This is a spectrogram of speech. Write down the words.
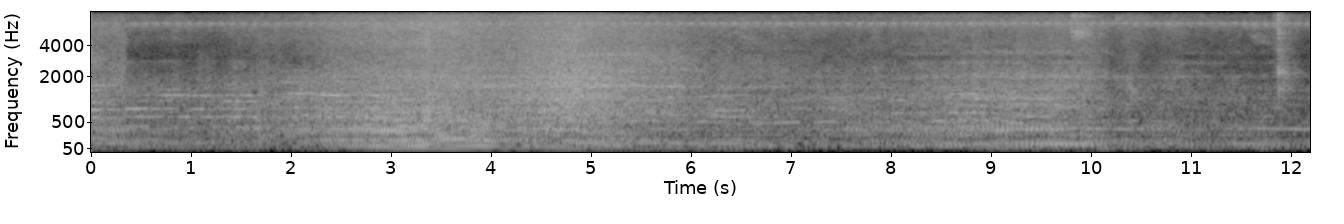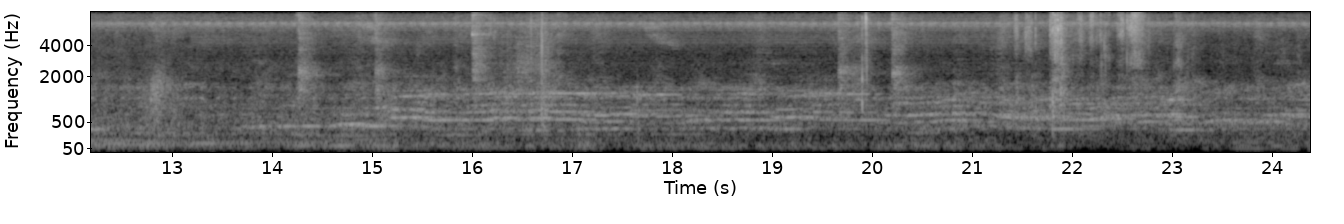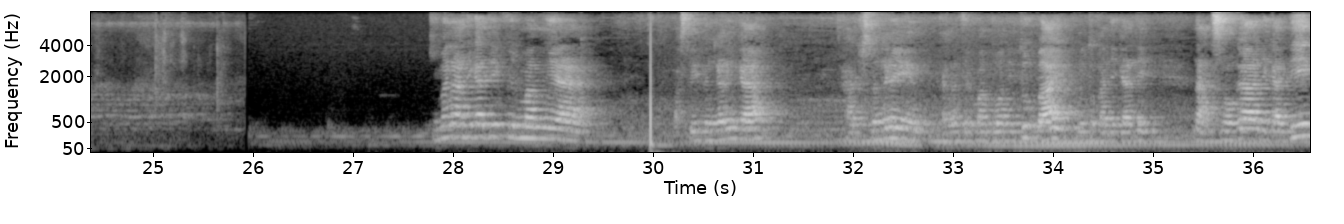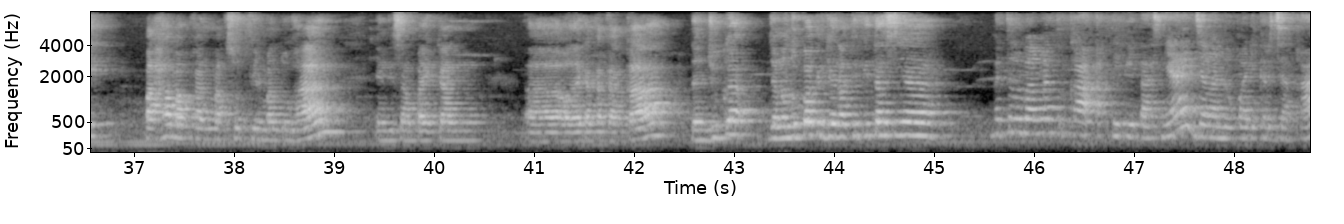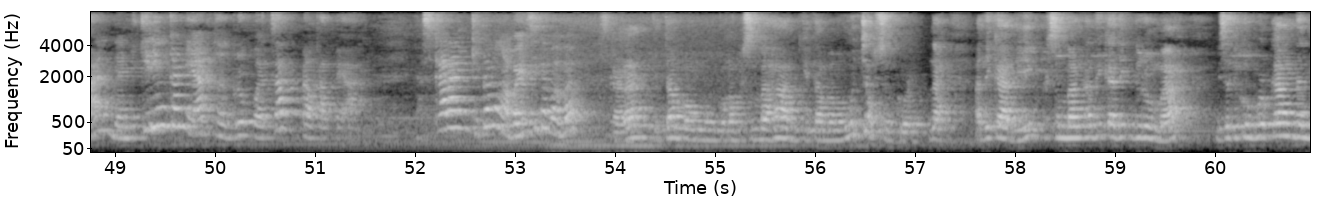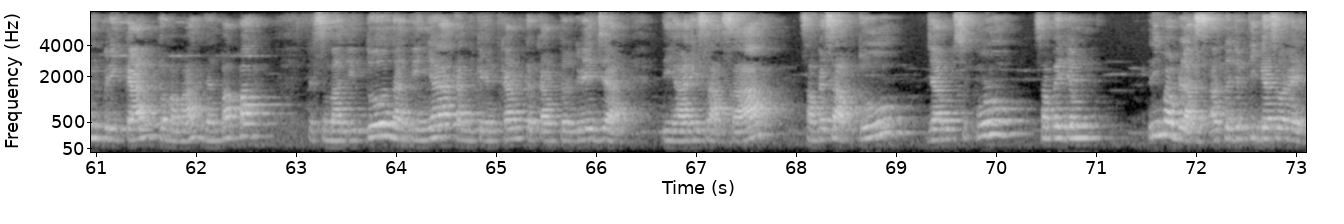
Gimana adik-adik firmannya? Pasti dengerin kan? Harus dengerin karena firman Tuhan itu baik untuk adik-adik. Nah, semoga adik-adik paham akan maksud firman Tuhan yang disampaikan eh, oleh kakak-kakak dan juga jangan lupa kerjaan aktivitasnya. Betul banget tuh kak, aktivitasnya jangan lupa dikerjakan dan dikirimkan ya ke grup WhatsApp LKPA. Nah sekarang kita mau ngapain sih kak Baba? Sekarang kita mau mengumpulkan persembahan, kita mau mengucap syukur. Nah, adik-adik, persembahan adik-adik di rumah bisa dikumpulkan dan diberikan ke mama dan papa. Persembahan itu nantinya akan dikirimkan ke kantor gereja di hari Selasa sampai Sabtu jam 10 sampai jam 15 atau jam 3 sore.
